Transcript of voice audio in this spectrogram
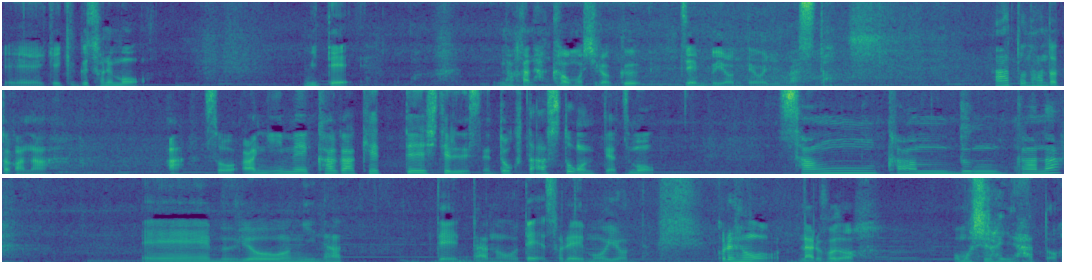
えー、結局それも見てなかなか面白く全部読んでおりますと。あと何だったかな？あそうアニメ化が決定してるですね「ドクターストーン」ってやつも3巻分かな、えー、無料になってたのでそれも読んだ。これもなるほど面白いなと。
